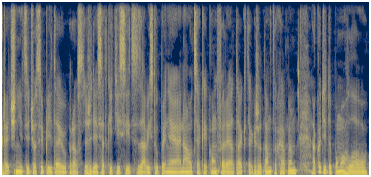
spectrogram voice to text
rečníci, čo si pýtajú proste, že desiatky tisíc za vystúpenie aj na hociaké konfere a tak, takže tam to chápem. Ako ti to pomohlo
